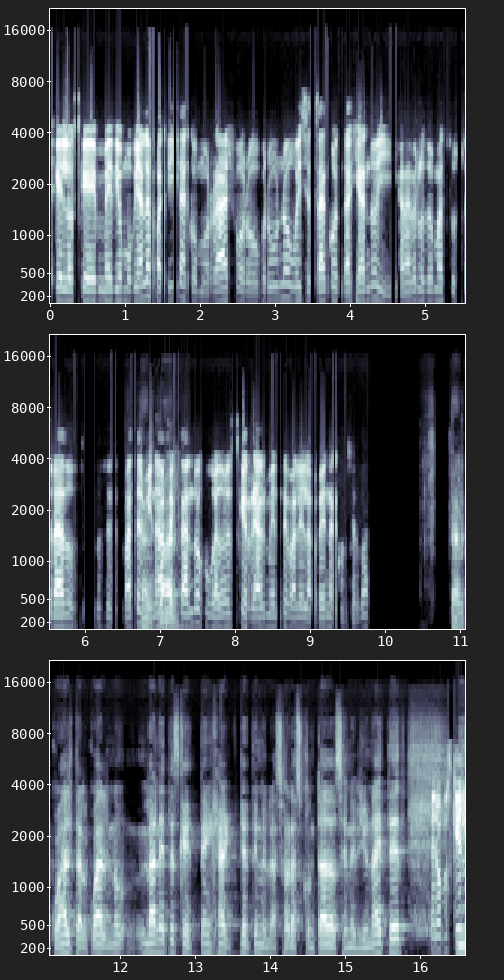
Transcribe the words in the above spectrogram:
que- que los que medio movían la patita como Rashford o Bruno, güey, se están contagiando y cada vez los veo más frustrados. Entonces va a terminar afectando a jugadores que realmente vale la pena conservar. Tal cual, tal cual. No, la neta es que Ten Hag ya tiene las horas contadas en el United. Pero pues ¿quién Y-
